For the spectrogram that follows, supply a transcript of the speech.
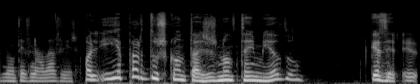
não teve nada a ver. Olha, e a parte dos contágios, não tem medo? Quer dizer, eh,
